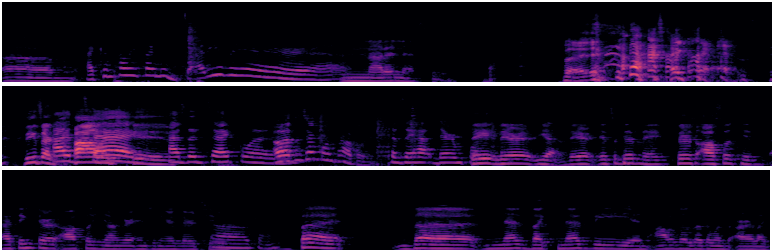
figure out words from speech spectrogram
Um, I can probably find a daddy there. Not at NSBE. But I digress. These are At college tech, kids. at the tech one. oh, at the tech one probably. because they have they're They they're yeah they're it's a good mix. There's also kids. I think there are also younger engineers there too. Oh, okay. But the Nes like NSBE and all of those other ones are like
